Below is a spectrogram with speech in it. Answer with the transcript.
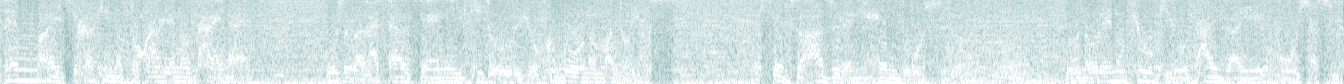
千枚仕掛けのトカゲの体内夜空が賛成に憤る欲望のマトリックス。季節外れに変貌する。己の狂気を体外へ放射する。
